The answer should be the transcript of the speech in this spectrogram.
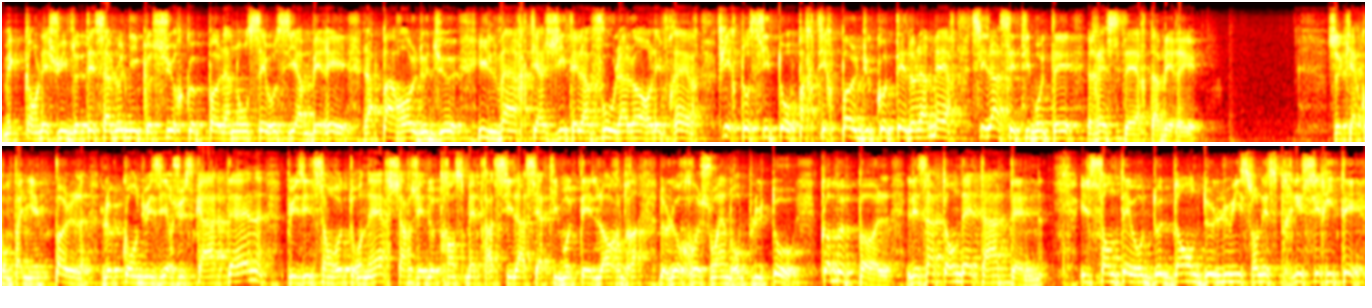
Mais quand les Juifs de Thessalonique surent que Paul annonçait aussi à Béré la parole de Dieu, ils vinrent y agiter la foule. Alors les frères firent aussitôt partir Paul du côté de la mer. Silas et Timothée restèrent à Ceux qui accompagnaient Paul le conduisirent jusqu'à Athènes, puis ils s'en retournèrent chargés de transmettre à Silas et à Timothée l'ordre de le rejoindre au plus tôt. Comme Paul les attendait à Athènes, il sentait au-dedans de lui son esprit s'irriter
